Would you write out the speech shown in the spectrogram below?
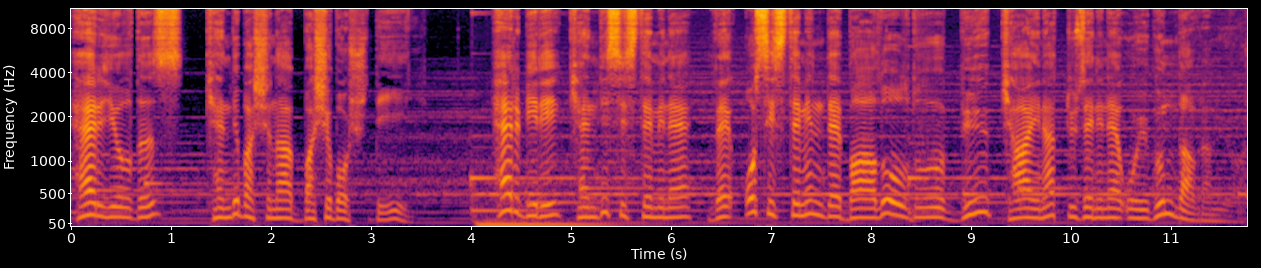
her yıldız kendi başına başıboş değil. Her biri kendi sistemine ve o sistemin de bağlı olduğu büyük kainat düzenine uygun davranıyor.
